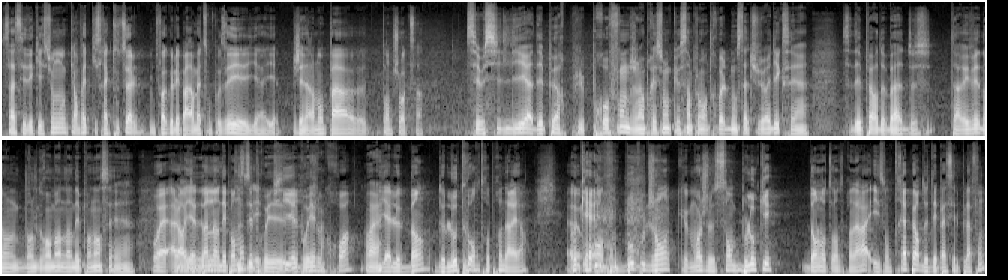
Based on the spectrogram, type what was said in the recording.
Ça, c'est des questions qui, en fait, qui se règlent toutes seules. Une fois que les paramètres sont posés, il y y a généralement pas euh, tant de choix que ça. C'est aussi lié à des peurs plus profondes. J'ai l'impression que simplement trouver le bon statut juridique, c'est c'est des peurs de bah, de d'arriver dans, dans le grand bain de l'indépendance et Ouais, alors il y a le bain de l'indépendance et pire, je crois, ouais. il y a le bain de l'auto-entrepreneuriat. Euh, Ok. On rencontre beaucoup de gens que moi je sens bloqués dans l'auto-entrepreneuriat et ils ont très peur de dépasser le plafond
